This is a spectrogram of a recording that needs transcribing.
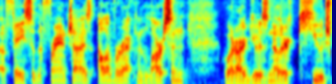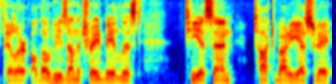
a face of the franchise. Oliver Ekman Larsson, I would argue, is another huge pillar. Although he's on the trade bait list, TSN talked about it yesterday.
